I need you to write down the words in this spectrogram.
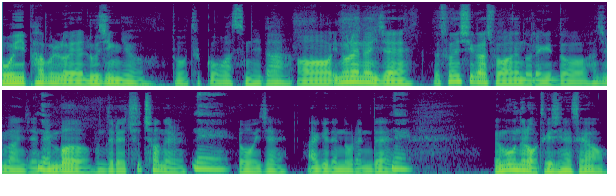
보이 파블로의 루징 유 또 듣고 왔습니다. 어, 이 노래는 이제 소연 씨가 좋아하는 노래기도 하지만 이제 네. 멤버분들의 추천으로 네. 이제 알게 된 노래인데 네. 멤버분들은 어떻게 지내세요?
